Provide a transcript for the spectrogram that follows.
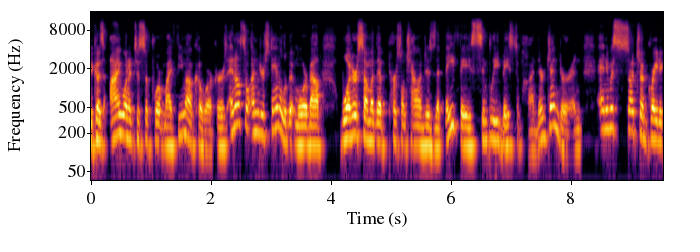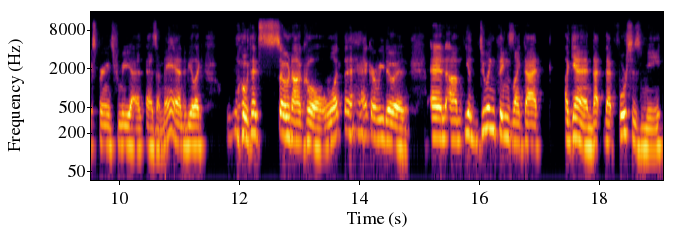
because I wanted to support my female coworkers and also understand a little bit more about what are some of the personal challenges that they face simply based upon their gender. And, and it was such a great experience for me as, as a man to be like, whoa, that's so not cool. What the heck are we doing? And um, you know, doing things like that again that that forces me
